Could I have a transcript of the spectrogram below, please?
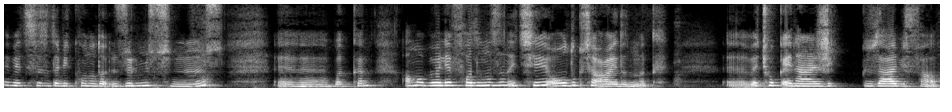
Evet siz de bir konuda üzülmüşsünüz. Ee, bakın ama böyle falınızın içi oldukça aydınlık. Ee, ve çok enerjik güzel bir fal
